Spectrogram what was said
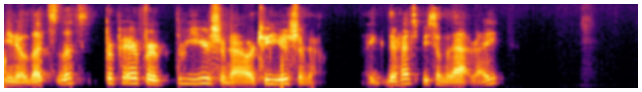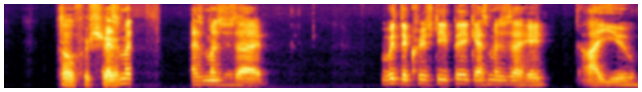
You know, let's let's prepare for three years from now or two years from now. Like there has to be some of that, right? Oh, for sure. As much as much as I with the Christie pick, as much as I hate IU,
